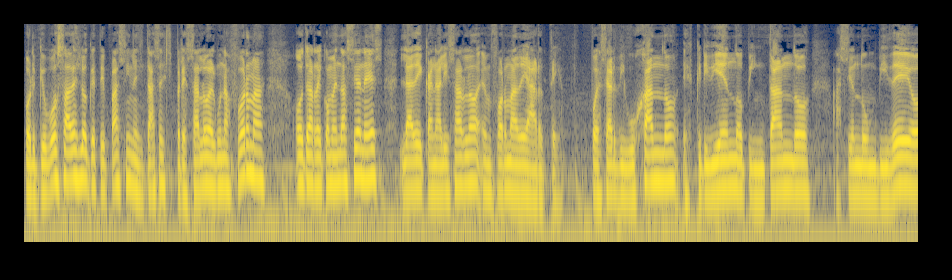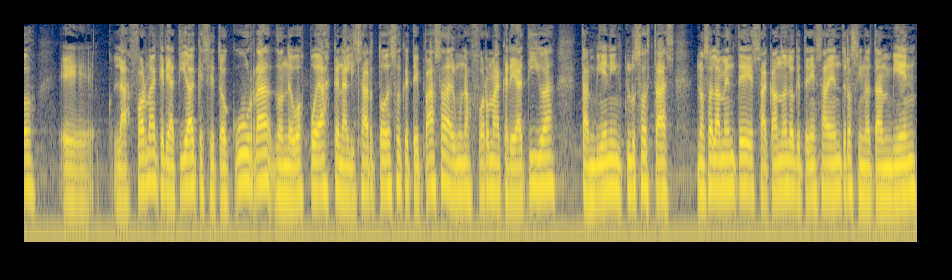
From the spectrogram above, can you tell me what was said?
porque vos sabes lo que te pasa y necesitas expresarlo de alguna forma. Otra recomendación es la de canalizarlo en forma de arte. Puede ser dibujando, escribiendo, pintando, haciendo un video, eh, la forma creativa que se te ocurra, donde vos puedas canalizar todo eso que te pasa de alguna forma creativa. También incluso estás no solamente sacando lo que tenés adentro, sino también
